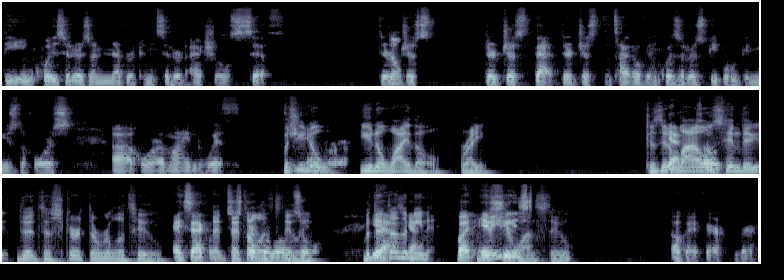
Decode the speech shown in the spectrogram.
the Inquisitors are never considered actual Sith. They're No. just they're just that they're just the title of Inquisitors, people who can use the Force, uh, who are aligned with. But the you know, Emperor. you know why though, right? Because it Yeah, allows so- him to, to to skirt the rule of two. exactly. that- that's all it's doing. But Yeah, that doesn't yeah. mean But if she's wants to. Okay, fair, fair.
